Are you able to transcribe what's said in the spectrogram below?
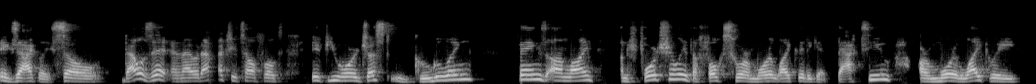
Exactly. So that was it. And I would actually tell folks if you are just Googling things online, unfortunately, the folks who are more likely to get back to you are more likely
